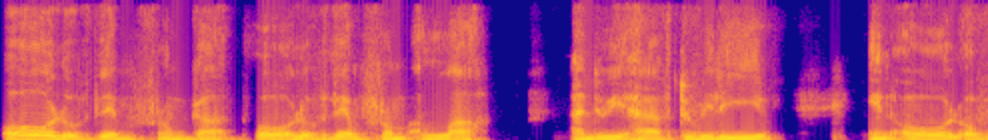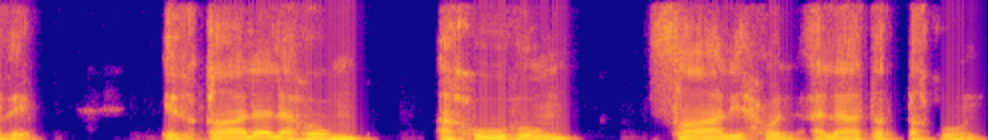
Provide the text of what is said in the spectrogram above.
all of them from God, all of them from Allah. And we have to believe in all of them. إذ قال لهم أخوهم صالح ألا تتقون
